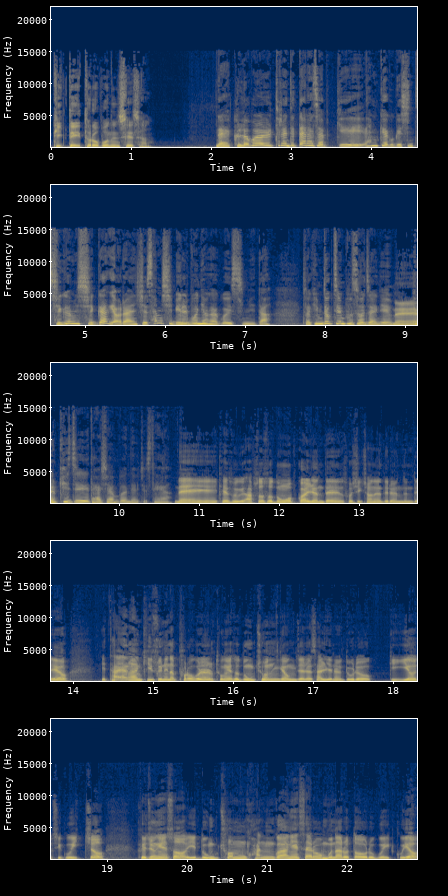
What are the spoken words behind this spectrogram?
빅데이터로 보는 세상. 네, 글로벌 트렌드 따라잡기 함께하고 계신 지금 시각 11시 31분 향하고 있습니다. 자, 김덕진 부소장님. 네. 빅퀴즈 다시 한번 내주세요. 네, 계속 앞서서 농업 관련된 소식 전해드렸는데요. 이 다양한 기술이나 프로그램을 통해서 농촌 경제를 살리는 노력이 이어지고 있죠. 그 중에서 이 농촌 관광의 새로운 문화로 떠오르고 있고요.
